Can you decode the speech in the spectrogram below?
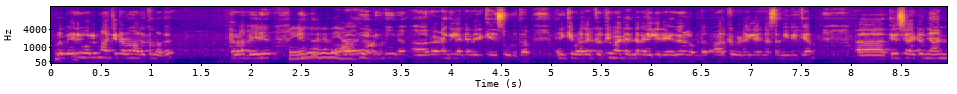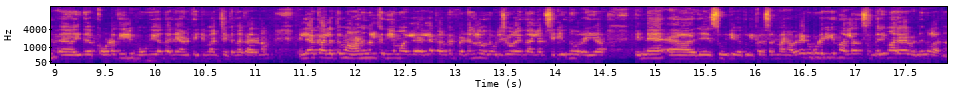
ഇവളെ പേര് പോലും മാറ്റിയിട്ടാണ് നടക്കുന്നത്. ഇവളെ പേര് ബിന്ദു. വേണമെങ്കിൽ എന്റെ പേര് കേസ് കൊടുക്കാം. എനിക്ക് വളരെ കൃത്യമായിട്ട് എന്റെ കയ്യിൽ രേഖകളുണ്ട്. ആർക്ക് വേണമെങ്കിലും എന്നെ സമീപിക്കാം. തീർച്ചയായിട്ടും ഞാൻ ഇത് കോടതിയിൽ മൂവ് ചെയ്യാൻ തന്നെയാണ് തീരുമാനിച്ചിരിക്കുന്നത്. കാരണം എല്ലാ കാലത്തും ആണുങ്ങൾക്ക് നിയമമല്ല. എല്ലാ കാലത്തും പെണ്ണുങ്ങൾ ഒന്ന് വിളിച്ചു പറയുന്നതെല്ലാം ശരിയെന്ന് പറയാ പിന്നെ ജയസൂര്യ ദുൽഖർ സൽമാൻ അവരൊക്കെ കൂടെ ഇരിക്കുന്ന നല്ല സുന്ദരിമാരായ പെണ്ണുങ്ങളാണ്.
